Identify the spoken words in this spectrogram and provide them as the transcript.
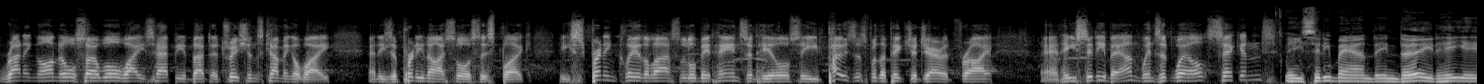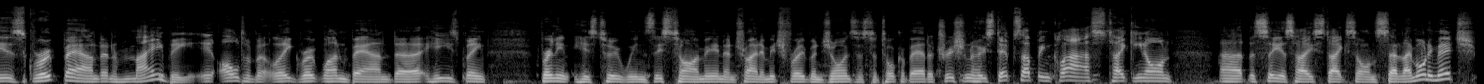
running on, also always happy, but attrition's coming away. And he's a pretty nice horse, this bloke. He's sprinting clear the last little bit, hands and heels. He poses for the picture, Jared Fry. And he's city bound, wins it well. Second. He's city bound indeed. He is group bound and maybe ultimately group one bound. Uh, he's been brilliant his two wins this time in, and trainer Mitch Freedman joins us to talk about attrition, who steps up in class, taking on uh, the CS Hayes Stakes on Saturday morning. Mitch.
